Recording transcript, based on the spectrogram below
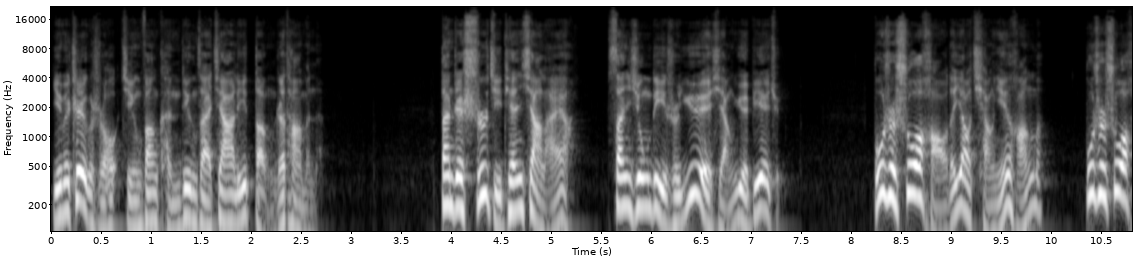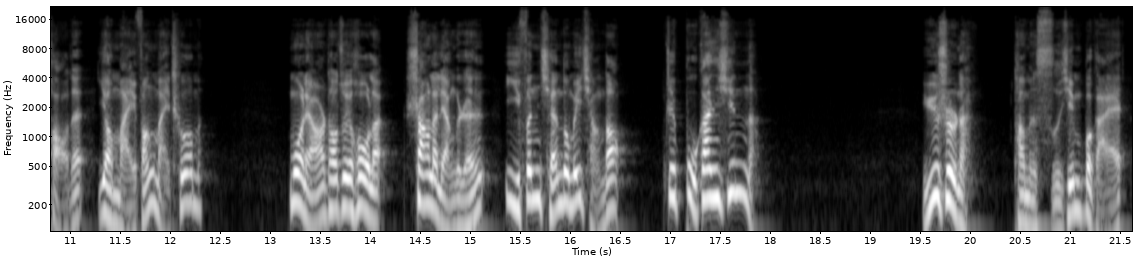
因为这个时候警方肯定在家里等着他们呢。但这十几天下来啊，三兄弟是越想越憋屈，不是说好的要抢银行吗？不是说好的要买房买车吗？末了到最后了，杀了两个人，一分钱都没抢到，这不甘心呢。于是呢，他们死心不改，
